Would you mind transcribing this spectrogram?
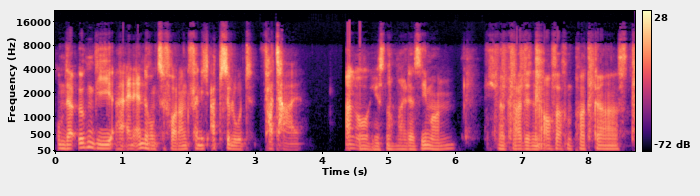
um da irgendwie äh, eine Änderung zu fordern, finde ich absolut fatal. Hallo, hier ist nochmal der Simon. Ich höre gerade den Aufwachen-Podcast.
